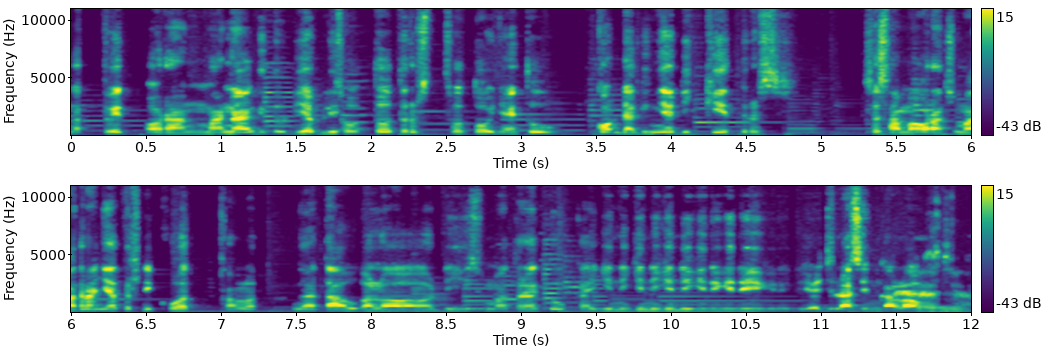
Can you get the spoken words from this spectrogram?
nge-tweet orang mana gitu dia beli soto terus sotonya itu kok dagingnya dikit terus sesama orang Sumateranya terus di quote kalau nggak tahu kalau di Sumatera itu kayak gini gini gini gini gini gini. dia jelasin kalau Ya, ya.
